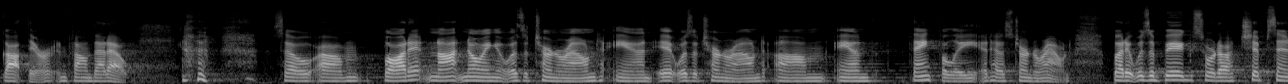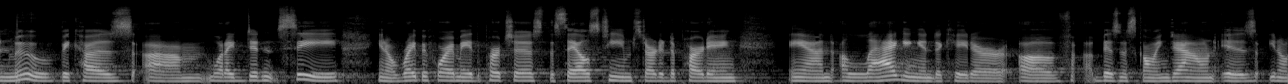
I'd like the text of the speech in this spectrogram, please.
got there and found that out. so um, bought it not knowing it was a turnaround, and it was a turnaround. Um, and thankfully it has turned around. But it was a big sort of chips in move because um, what I didn't see, you know, right before I made the purchase, the sales team started departing. And a lagging indicator of business going down is, you know,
